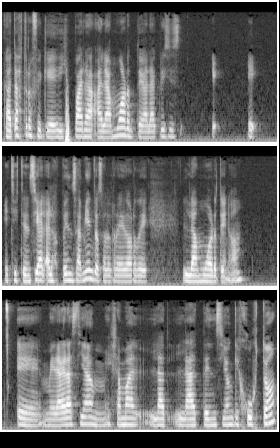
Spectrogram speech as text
catástrofe que dispara a la muerte, a la crisis existencial, a los pensamientos alrededor de la muerte, ¿no? Eh, me da gracia, me llama la, atención que justo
